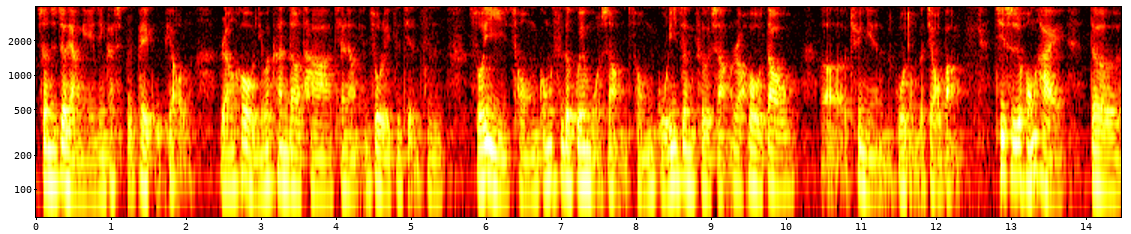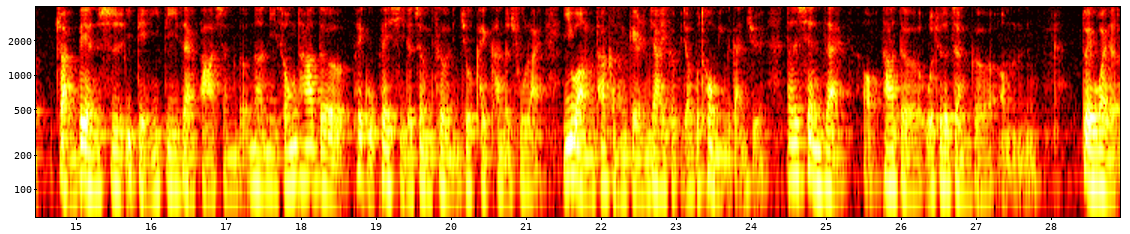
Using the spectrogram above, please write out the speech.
甚至这两年已经开始不配股票了。然后你会看到他前两年做了一次减资，所以从公司的规模上，从鼓励政策上，然后到呃去年郭董的交棒，其实红海的。转变是一点一滴在发生的。那你从它的配股配息的政策，你就可以看得出来，以往它可能给人家一个比较不透明的感觉，但是现在哦，它的我觉得整个嗯。对外的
